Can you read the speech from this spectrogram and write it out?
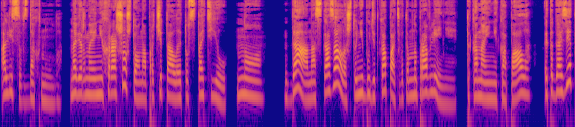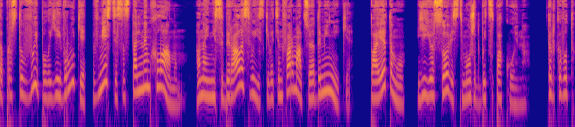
Алиса вздохнула. Наверное, нехорошо, что она прочитала эту статью, но... Да, она сказала, что не будет копать в этом направлении. Так она и не копала. Эта газета просто выпала ей в руки вместе с остальным хламом. Она и не собиралась выискивать информацию о Доминике, поэтому ее совесть может быть спокойна. Только вот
